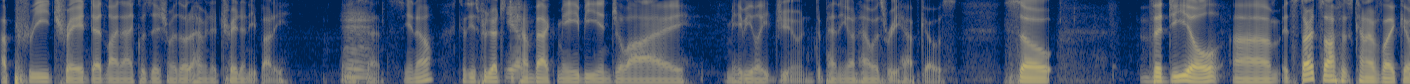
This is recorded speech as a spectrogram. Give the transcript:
a pre trade deadline acquisition without having to trade anybody, in a Mm. sense, you know? Because he's projected Yep. to come back maybe in July, maybe late June, depending on how his rehab goes. So, the deal um, it starts off as kind of like a,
